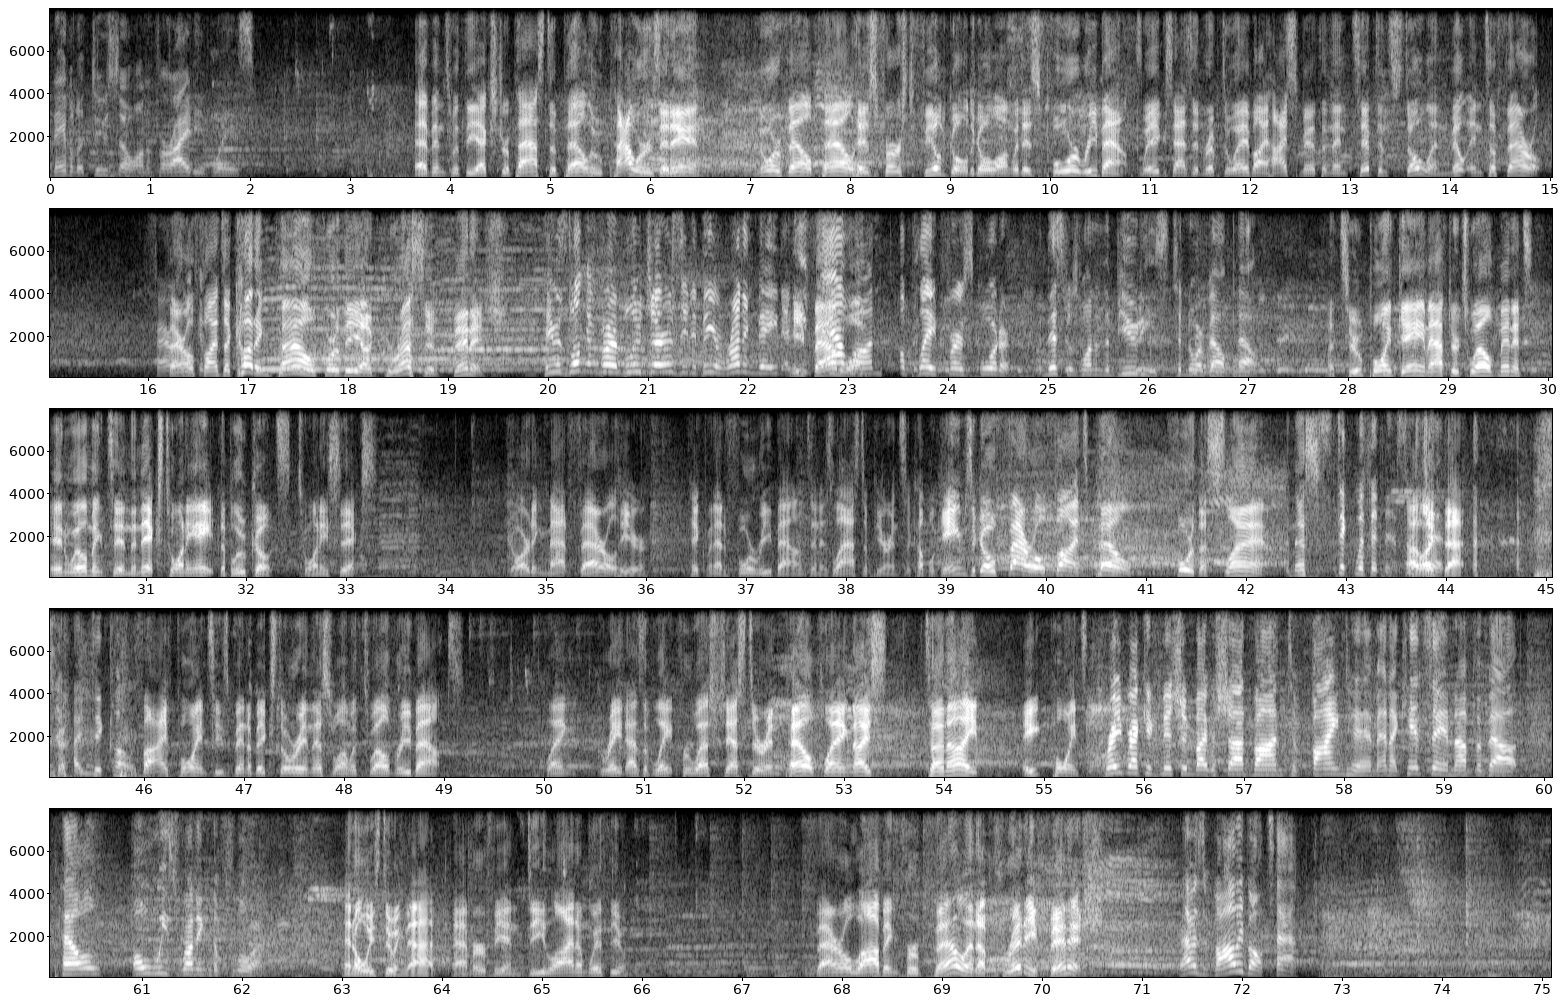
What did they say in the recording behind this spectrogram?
been able to do so on a variety of ways. Evans with the extra pass to Pelle, who powers it in. Norvel Pelle, his first field goal to go along with his four rebounds. Wiggs has it ripped away by Highsmith and then tipped and stolen. Milton to Farrell. Farrell's Farrell finds a cutting Pelle for the aggressive finish. He was looking for a blue jersey to be a running mate, and He he, found one. one. Played first quarter, and this was one of the beauties to Norvel Pelle. A two point game after 12 minutes in Wilmington. The Knicks 28, the Blue Coats 26. Guarding Matt Farrell here. Hickman had four rebounds in his last appearance a couple games ago. Farrell finds Pelle for the slam. And this, Stick with itness. I like that. I did call it. Five points. He's been a big story in this one with 12 rebounds. Playing great as of late for Westchester. And Pelle playing nice tonight. Eight points. Great recognition by Rashad Vaughn to find him, and I can't say enough about Pelle always running the floor. and always doing that. Matt Murphy and D line him with you. Farrell lobbing for Pelle and a pretty finish. That was a volleyball tap.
